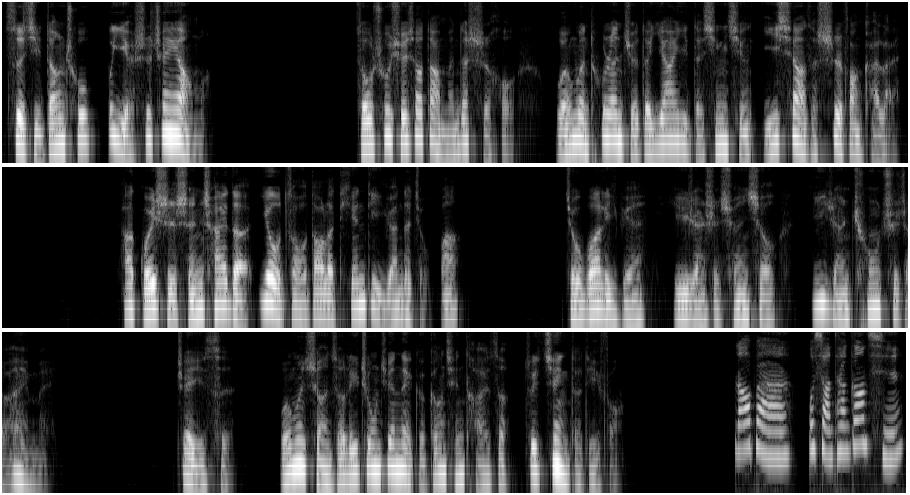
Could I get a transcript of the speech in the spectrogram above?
自己当初不也是这样吗？走出学校大门的时候，文文突然觉得压抑的心情一下子释放开来。他鬼使神差的又走到了天地园的酒吧，酒吧里边依然是喧嚣，依然充斥着暧昧。这一次，文文选择离中间那个钢琴台子最近的地方。老板，我想弹钢琴。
